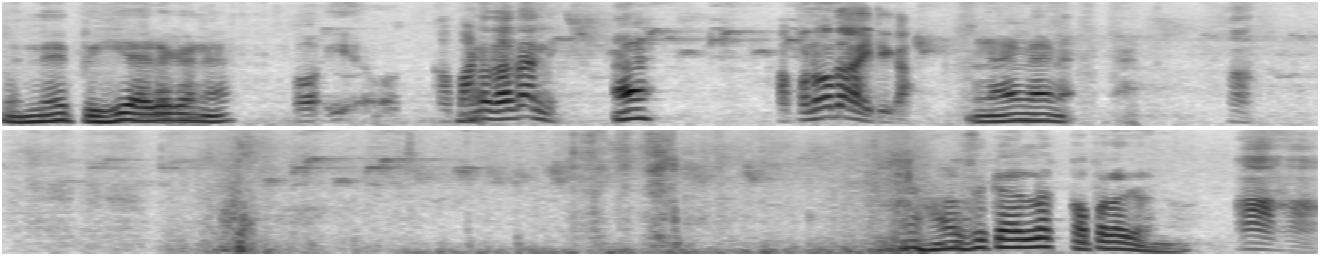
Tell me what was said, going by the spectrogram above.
දැන් මේ පිහි අරගෙන කපන්න දාන්නේ. ආ කපනවද ආයි ටික. නෑ නෑ නෑ. හරස කැල්ලක් කපලා ගන්නවා. ආහා.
